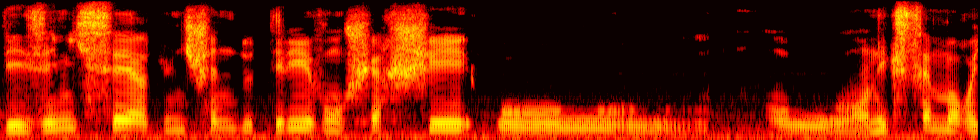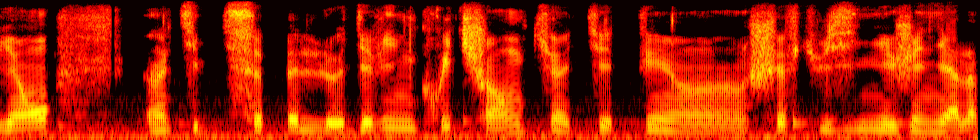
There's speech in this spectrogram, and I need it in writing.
des émissaires d'une chaîne de télé vont chercher en Extrême-Orient un type qui s'appelle Gavin Cruikshank, qui était un chef cuisinier génial,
